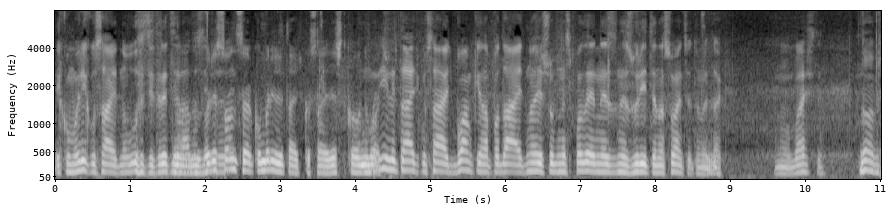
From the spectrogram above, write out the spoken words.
і комарі кусають на вулиці 30 Ну, на градусів. сонце, а комарі літають, кусають. Я ж такого не Комарі бачу. літають, кусають, бомки нападають, ну і щоб не спали, не, з- не згоріти на сонці, то ми так. Ну, бачите? Добре.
